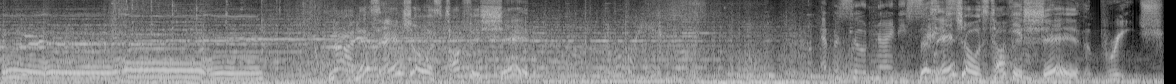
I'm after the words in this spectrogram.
Mm, mm, mm, nah, this intro is tough as shit. Episode 96. This intro is tough as shit. The Breach.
